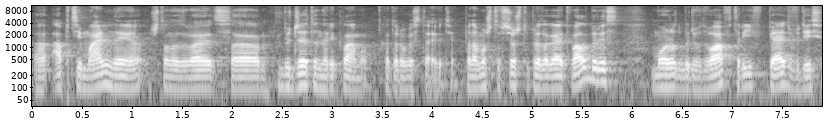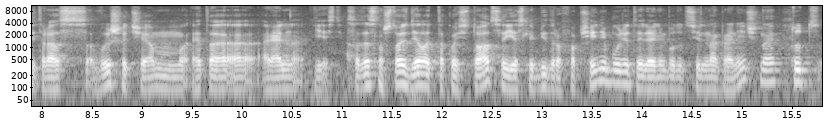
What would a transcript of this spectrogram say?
Э, оптимальные, что называется, бюджеты на рекламу, которые вы ставите. Потому что все, что предлагает Wildberries, может быть в 2, в 3, в 5, в 10 раз выше, чем это реально есть. Соответственно, что сделать в такой ситуации, если бидеров вообще не будет или они будут сильно ограничены? Тут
